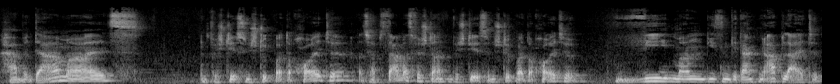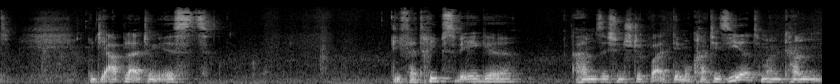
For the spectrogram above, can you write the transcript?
habe damals und verstehe es ein Stück weit auch heute, also ich habe es damals verstanden, verstehe es ein Stück weit auch heute, wie man diesen Gedanken ableitet. Und die Ableitung ist, die Vertriebswege haben sich ein Stück weit demokratisiert. Man kann,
